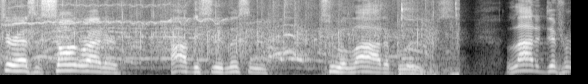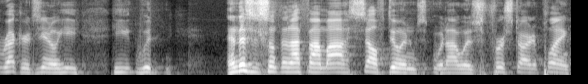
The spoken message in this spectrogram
Lester, as a songwriter, obviously listened to a lot of blues, a lot of different records. You know, he he would, and this is something I found myself doing when I was first started playing,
